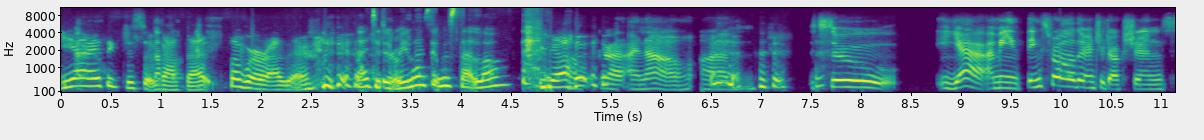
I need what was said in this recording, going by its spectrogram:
Yeah, I, I think just about that, somewhere around there. I didn't realize it was that long. Yeah, oh, God, I know. Um, so yeah, I mean, thanks for all the introductions.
